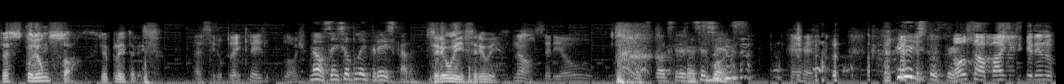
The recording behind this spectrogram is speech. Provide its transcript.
Já escolheu um só, seria Play 3. é, seria o Play 3, lógico. Não, sem ser o Play 3, cara. Seria o Wii, seria o Wii. Não, seria o. Xbox 360. É. Christopher, Olha o Savai querendo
